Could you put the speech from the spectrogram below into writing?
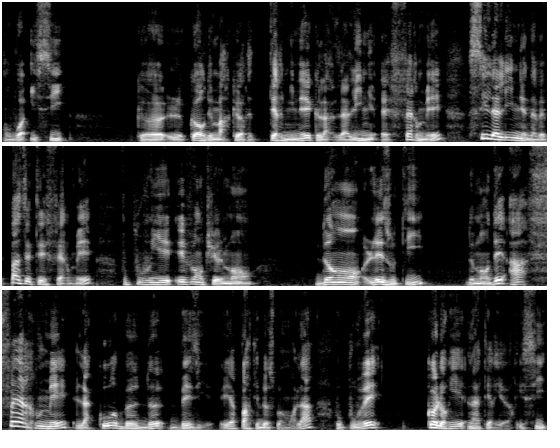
on voit ici que le corps du marqueur est terminé, que la, la ligne est fermée. Si la ligne n'avait pas été fermée, vous pourriez éventuellement, dans les outils, demander à fermer la courbe de Bézier. Et à partir de ce moment-là, vous pouvez colorier l'intérieur. Ici,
